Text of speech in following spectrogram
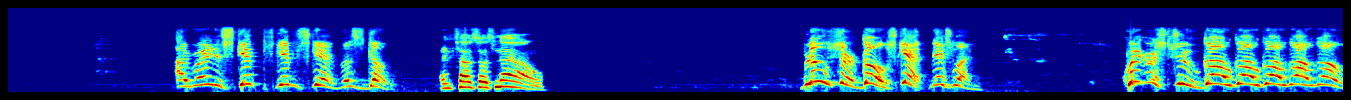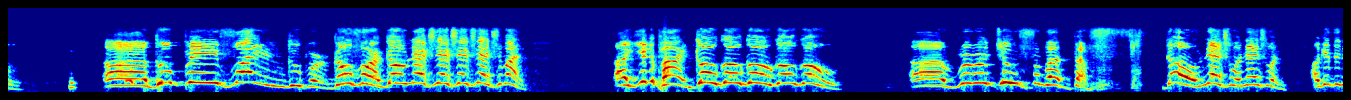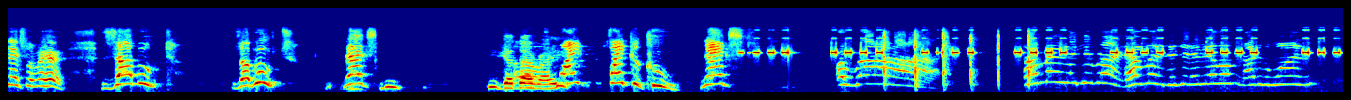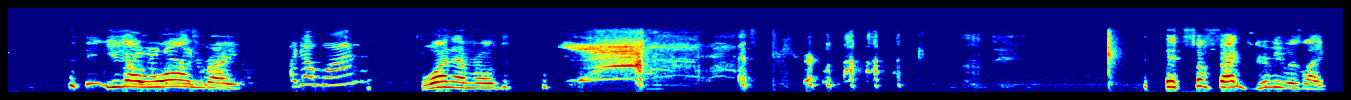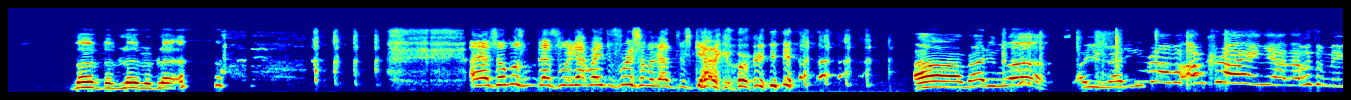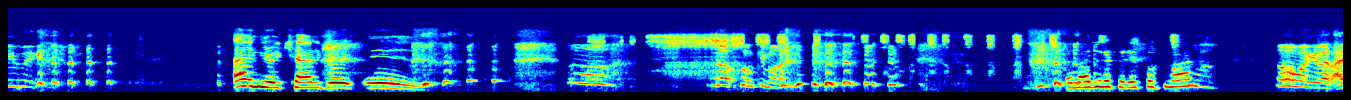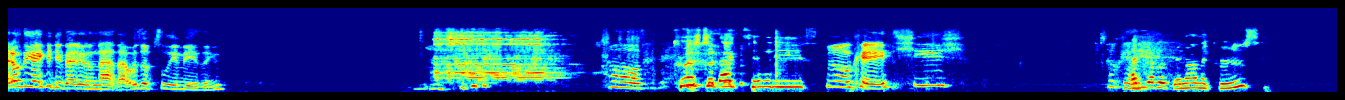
I'm ready to skip, skip, skip. Let's go. And time starts now. Blue, sir, go. Skip. Next one. Quicker, Strew. Go, go, go, go, go. Uh, Goopy Flying Gooper. Go for it. Go next, next, next, next. Come on. Uh, Unipine. Go, go, go, go, go. Uh, River Tooth from Go. Next one, next one. I'll get the next one right here. Zaboot. Zaboot. Next. You got that Uh, right? Fight, Fight Next. All right. How many did I get right? How many? Did I get any of them? Not even one. You got I one one. right. I got one. One emerald. Yeah. That's pure luck. It's a fact. Groovy was like, blah, blah, blah, blah, blah. That's almost that's what I got right the first time I got this category. Alrighty, Lux. Are you ready? Bravo, I'm crying. Yeah, that was amazing. And your category is oh, not Pokemon. Imagine if it is Pokemon. oh my god, I don't think I could do better than that. That was absolutely amazing. oh, Christian activities. okay. Sheesh. Okay. Have you ever been on a cruise?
